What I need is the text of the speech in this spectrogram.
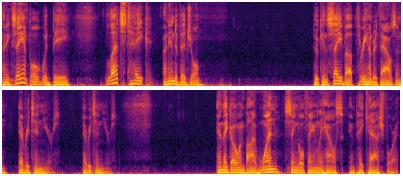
An example would be let's take an individual who can save up 300,000 every 10 years. Every 10 years. And they go and buy one single family house and pay cash for it.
